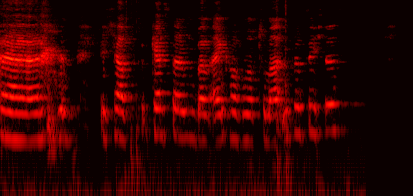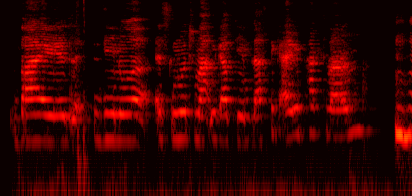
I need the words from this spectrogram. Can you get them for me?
äh, ich habe gestern beim Einkaufen auf Tomaten verzichtet, weil die nur, es nur Tomaten gab, die in Plastik eingepackt waren. Mhm.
